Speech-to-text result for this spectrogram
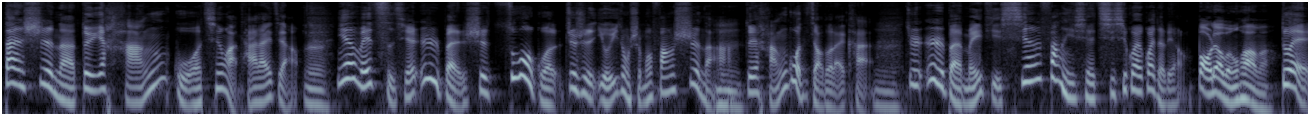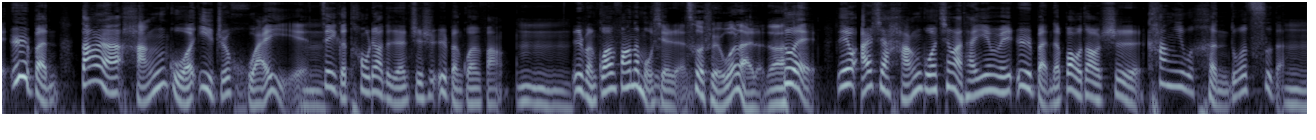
但是呢，对于韩国青瓦台来讲，嗯。因为此前日本是做过，就是有一种什么方式呢？啊？嗯。对于韩国的角度来看，嗯，就是日本媒体先放一些奇奇怪怪的料。爆料文化嘛，对日本，当然韩国一直怀疑嗯。这个透料的人只是日本官方，嗯嗯嗯，日本官方的某些人。测水温来的，对吧？对，因为而且韩国青瓦台因为日本的报道是抗议过很多次的，嗯，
